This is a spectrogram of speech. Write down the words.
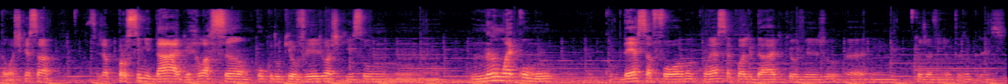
Então, acho que essa seja proximidade, relação, um pouco do que eu vejo, acho que isso um, não é comum dessa forma, com essa qualidade que eu vejo é, em, que eu já vi em outras empresas.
